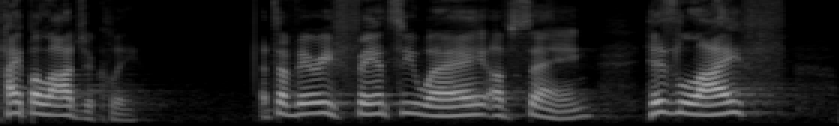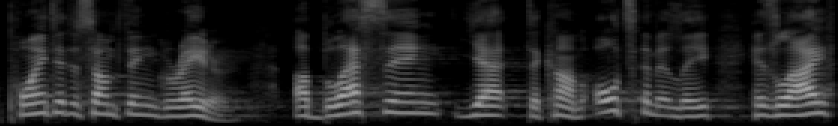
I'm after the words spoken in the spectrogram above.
typologically. That's a very fancy way of saying his life pointed to something greater, a blessing yet to come. Ultimately, his life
